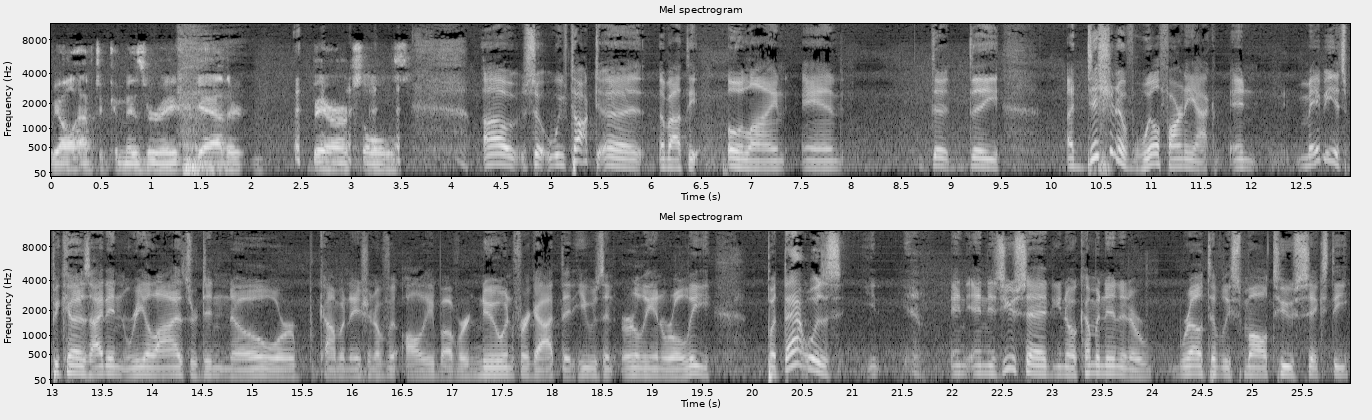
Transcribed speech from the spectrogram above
We all have to commiserate, gather, bare our souls. Oh, so we've talked uh, about the O line, and the the addition of Will Farniok, and maybe it's because I didn't realize or didn't know, or combination of all the above, or knew and forgot that he was an early enrollee. But that was, and, and as you said, you know, coming in at a relatively small 260.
